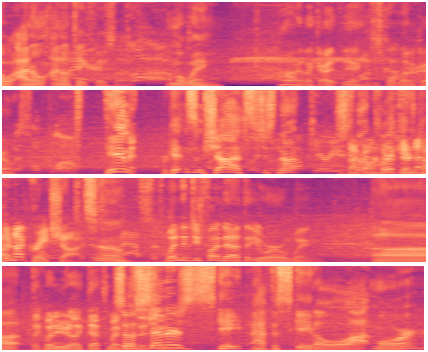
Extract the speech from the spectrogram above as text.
Oh, I don't. I don't take face off. I'm a wing. Oh, like I, yeah, he just won't let it go. Whistle blown. Damn it! We're getting some shots. Just not. It's not not going clicking. They're not, they're not great shots. No. When did you find out that you were a wing? Uh. Like when you're like, that's my So position. centers skate I have to skate a lot more,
